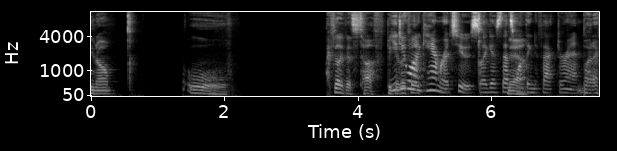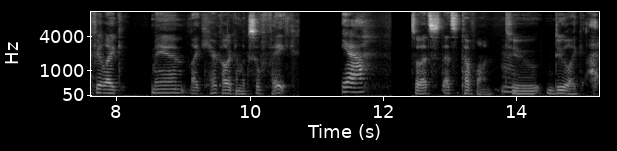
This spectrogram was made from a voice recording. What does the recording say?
you know, ooh, I feel like that's tough. You do want like- a camera too, so I guess that's Yeah. one thing to factor in. but I feel like, man, like hair color can look so fake. yeah, So that's that's a tough one Mm. to do. Like, I,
